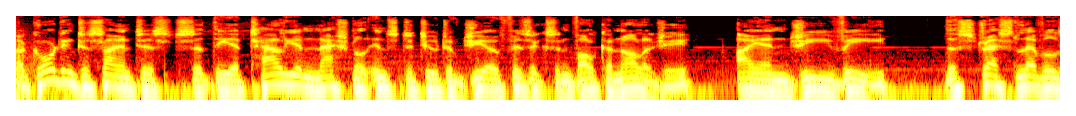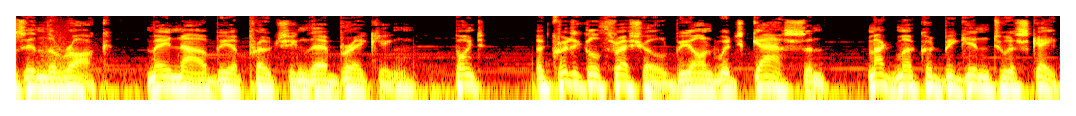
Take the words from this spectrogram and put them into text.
According to scientists at the Italian National Institute of Geophysics and Volcanology, INGV, the stress levels in the rock may now be approaching their breaking point, a critical threshold beyond which gas and magma could begin to escape.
